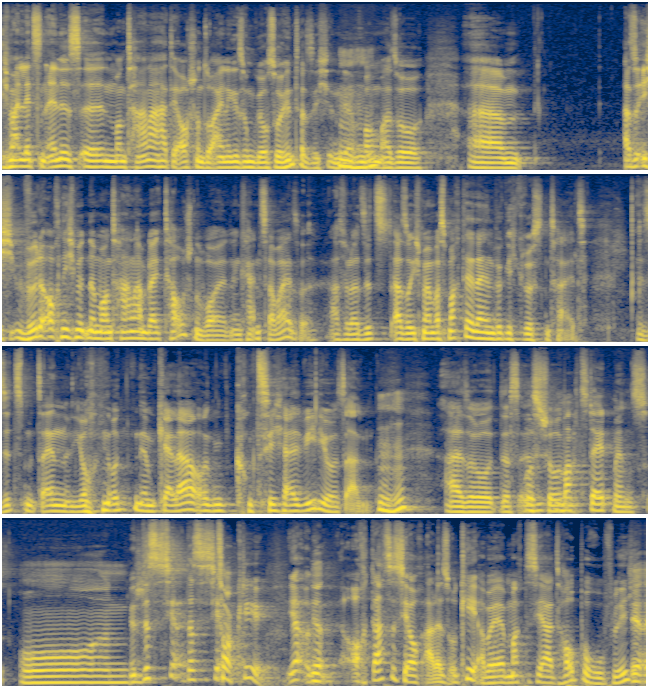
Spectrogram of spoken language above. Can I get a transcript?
Ich meine, letzten Endes, äh, Montana hat ja auch schon so einiges irgendwie auch so hinter sich in der Form. Also, ähm, also ich würde auch nicht mit einem Montana Black tauschen wollen, in keinster Weise. Also da sitzt, also ich meine, was macht er denn wirklich größtenteils? Er sitzt mit seinen Millionen unten im Keller und guckt sich halt Videos an. Also das ist Und schon. macht Statements. Und das ist ja, das ist ja Zockt. okay. Ja, Ja. auch das ist ja auch alles okay, aber er macht es ja halt hauptberuflich. Ja.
